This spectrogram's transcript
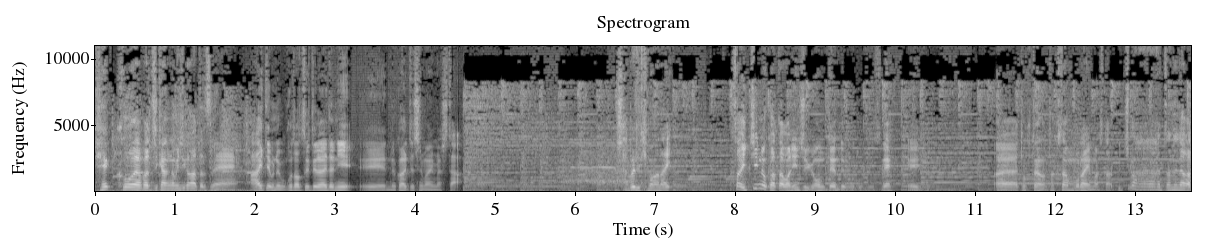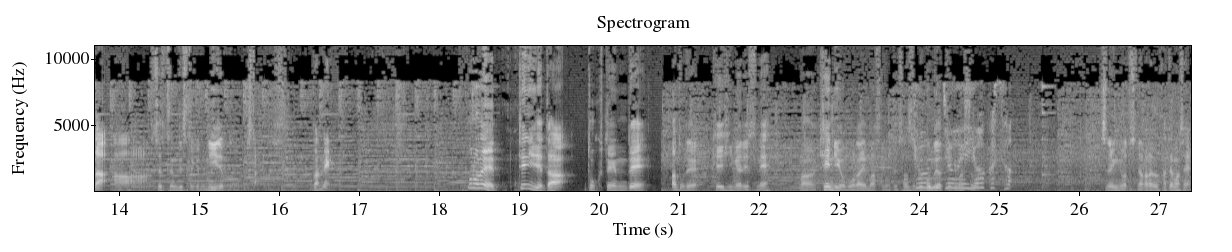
結構やっぱ時間が短かったですね。アイテムでもこたついてる間に、えー抜かれてしまいました。喋る暇がない。さあ、1位の方は24点ということでですね、えーえー得点をたくさんもらいました。うちは残念ながら、あ接戦でしたけど2位でございました。残念。このね、手に入れた得点で、後で景品がですね、まあ、権利をもらえますので、早速どんどんやっていきましょう。ちなみに私なかなか勝てません。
